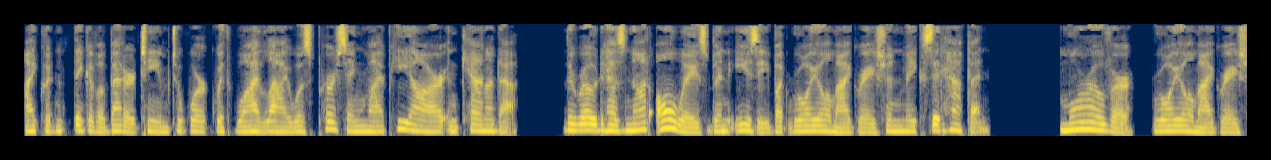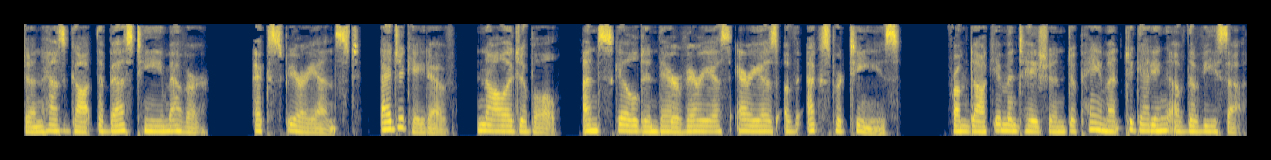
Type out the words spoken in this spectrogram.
I couldn't think of a better team to work with while I was pursing my PR in Canada. The road has not always been easy, but Royal Migration makes it happen. Moreover, Royal Migration has got the best team ever. Experienced, educative, knowledgeable, and skilled in their various areas of expertise. From documentation to payment to getting of the visa,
